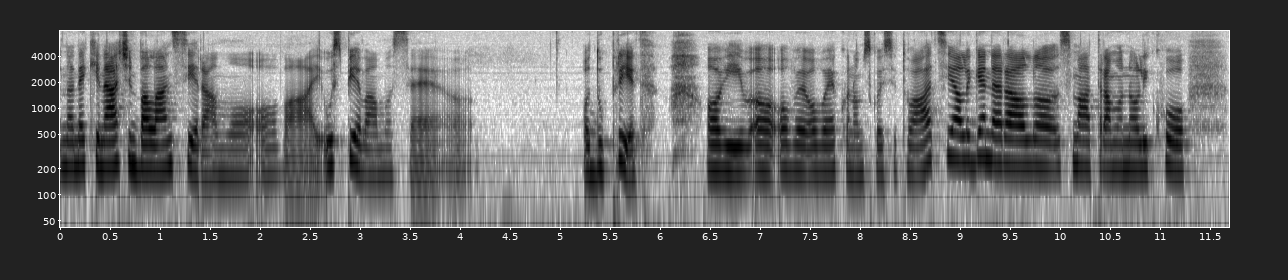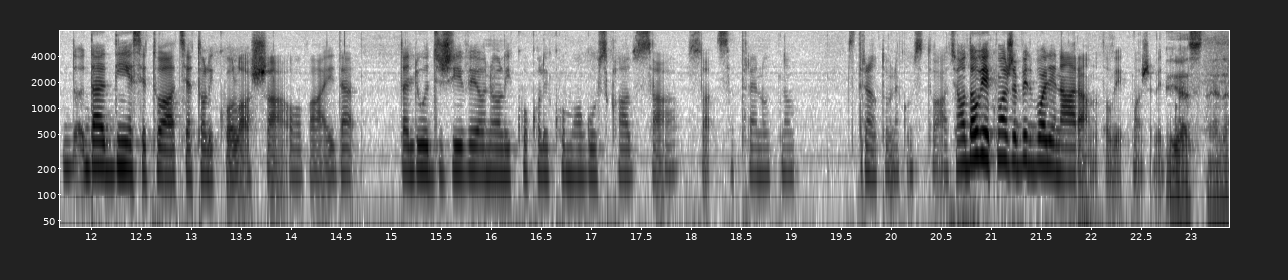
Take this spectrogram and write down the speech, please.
na neki način balansiramo, ovaj, uspijevamo se e, uh, oduprijet ovi, ove, ovoj ekonomskoj situaciji, ali generalno smatramo noliko da nije situacija toliko loša, ovaj, da, da ljudi žive onoliko koliko mogu u skladu sa, sa, sa trenutnom s trenutnom nekom situacijom. Da uvijek može biti bolje, naravno, da uvijek može biti bolje. Jasno je, da.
